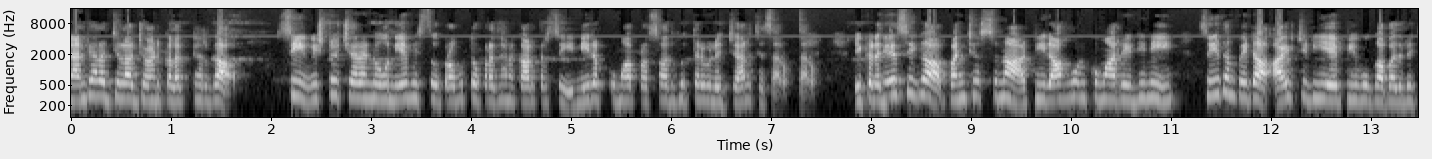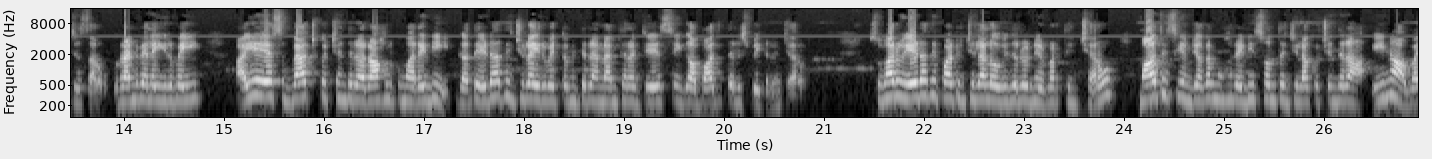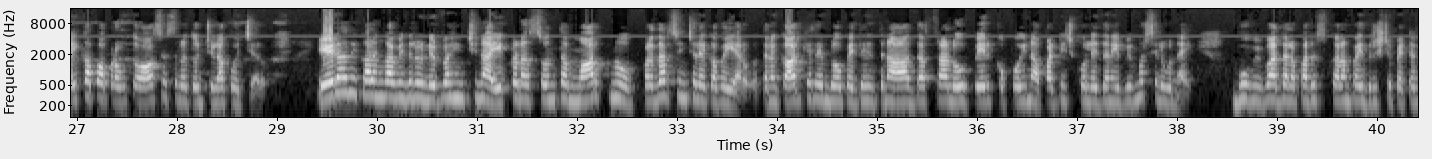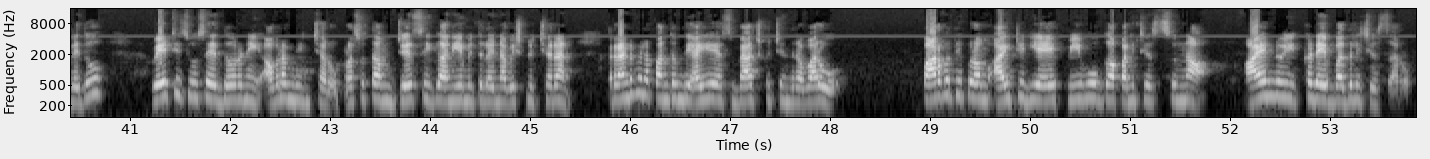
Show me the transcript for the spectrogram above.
నంద్యాల జిల్లా జాయింట్ కలెక్టర్గా సి. విష్ణు చరణ్ను నియమిస్తూ ప్రభుత్వ ప్రధాన కార్యదర్శి నీరబ్ కుమార్ ప్రసాద్ ఉత్తర్వులు జారీ చేశారు. ఇక్కడ జేసీగా పనిచేస్తున్న టి. రాహుల్ కుమార్ రెడ్డిని సీతంపేట ఐటీడీఏ పీఓగా బదిలీ చేశారు. రెండు వేల ఇరవై ఐఏఎస్ బ్యాచ్కు చెందిన రాహుల్ కుమార్ రెడ్డి గత ఏడాది జూలై ఇరవై తొమ్మిదిన నంద్యాల జేసీగా బాధ్యతలు స్వీకరించారు. సుమారు ఏడాది పాటు జిల్లాలో విధులు నిర్వర్తించారు. మాజీ సీఎం జగన్మోహన్ రెడ్డి సొంత జిల్లాకు చెందిన ఈయన వైకాపా ప్రభుత్వ ఆశీస్సులతో జిల్లాకు వచ్చారు. ఏడాది కాలంగా విధులు నిర్వహించిన ఇక్కడ సొంత మార్క్ను ప్రదర్శించలేకపోయారు. తన కార్యాలయంలో పెద్ద ఎత్తున దస్త్రాలు పేరుకుపోయినా పట్టించుకోలేదనే విమర్శలు ఉన్నాయి. భూ వివాదాల పరిష్కారంపై దృష్టి పెట్టలేదు. వేచి చూసే ధోరణి అవలంబించారు. ప్రస్తుతం జేసీగా నియమితులైన విష్ణు చరణ్ రెండు వేల పంతొమ్మిది ఐఏఎస్ బ్యాచ్కు చెందిన వారు పార్వతీపురం ఐటీడీఐ పీఓగా పనిచేస్తున్న ఆయన్ను ఇక్కడే బదిలీ చేశారు.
